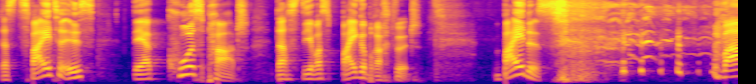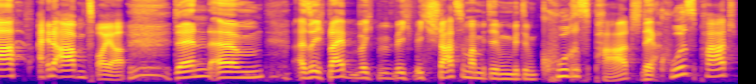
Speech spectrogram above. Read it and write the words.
Das zweite ist, der Kurspart, dass dir was beigebracht wird. Beides war ein Abenteuer. Denn, ähm, also ich bleibe, ich, ich, ich, starte mal mit dem, mit dem Kurspart. Der ja. Kurspart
